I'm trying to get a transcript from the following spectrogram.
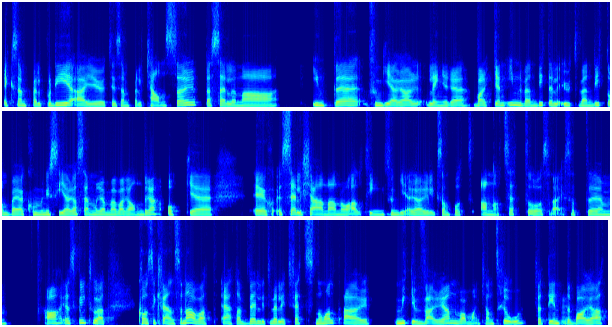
exempel på det är ju till exempel cancer där cellerna inte fungerar längre varken invändigt eller utvändigt. De börjar kommunicera sämre med varandra och eh, eh, cellkärnan och allting fungerar liksom på ett annat sätt. och Så, så att, eh, ja, Jag skulle tro att konsekvenserna av att äta väldigt, väldigt fettsnålt är mycket värre än vad man kan tro. För att det är inte Mm. bara att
